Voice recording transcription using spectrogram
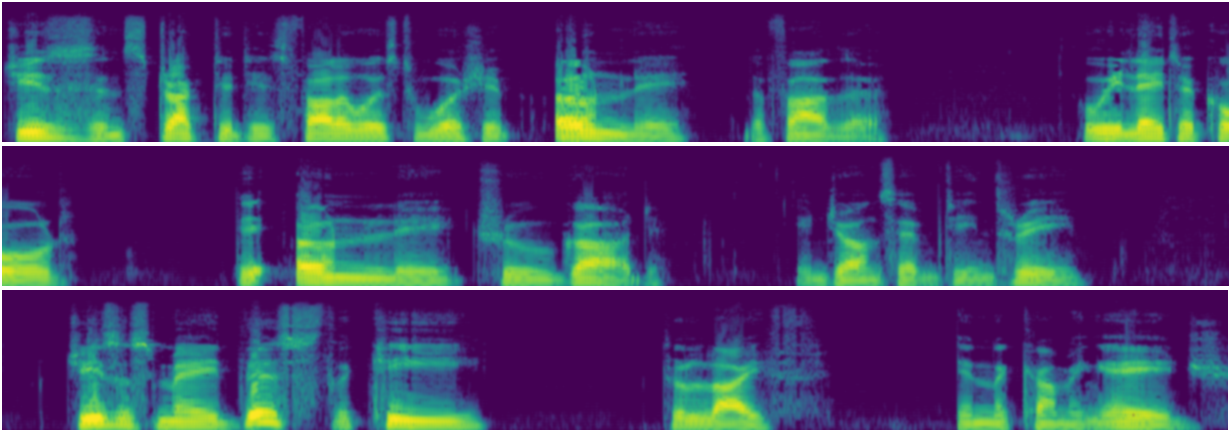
Jesus instructed his followers to worship only the Father, who he later called the only true God in John 17:3. Jesus made this the key to life in the coming age.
